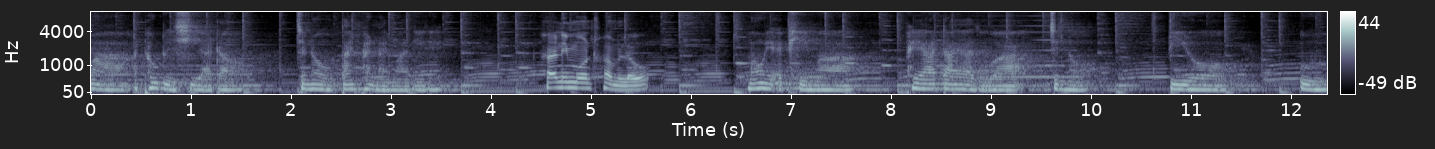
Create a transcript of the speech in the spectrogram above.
မှာအထုပ်တွေရှိရတော့ကျွန်တော်ကိုတိုင်းဖက်နိုင်ပါသေးတယ်ဟန်နီမွန်းထွက်မလို့မောင်ရဲ့အဖြေမှာဖះတားရသူက ကျွန်တော်ပြီးတော့ဦး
